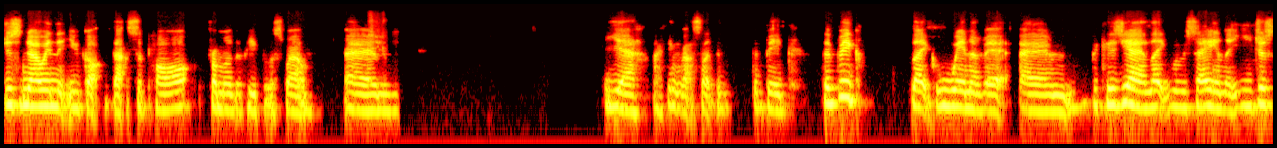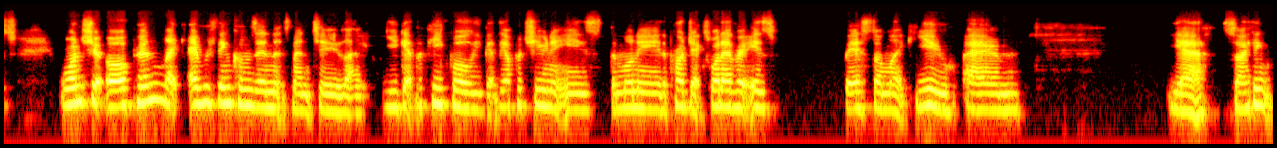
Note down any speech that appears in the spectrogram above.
just knowing that you got that support from other people as well. Um yeah i think that's like the, the big the big like win of it. Um because yeah like we were saying like you just once you're open like everything comes in that's meant to like you get the people you get the opportunities the money the projects whatever it is based on like you. Um yeah so i think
